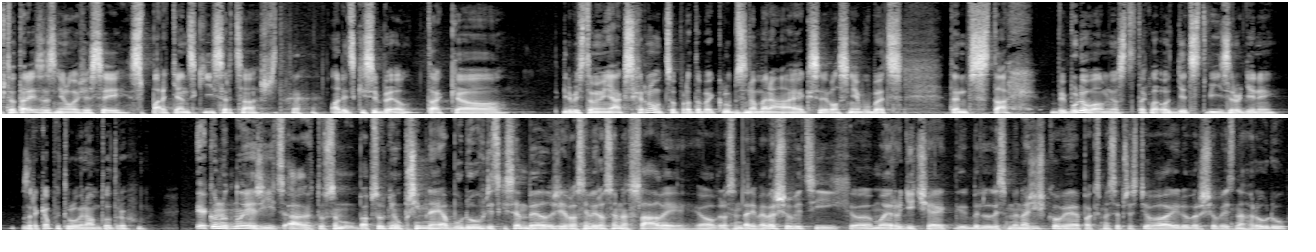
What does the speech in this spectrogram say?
Už to tady zaznělo, že jsi spartianský srdcař a vždycky jsi byl, tak uh, kdybys to měl nějak schrnout, co pro tebe klub znamená a jak si vlastně vůbec ten vztah vybudoval, měl jsi to takhle od dětství z rodiny, zrekapituluj nám to trochu. Jako nutno je říct, a to jsem absolutně upřímný a budu, vždycky jsem byl, že vlastně vyrostl jsem na Slávy. Jo? Vyrostl jsem tady ve Vršovicích, eh, moje rodiče, bydleli jsme na Žižkově, pak jsme se přestěhovali do Vršovic na Hroudu.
